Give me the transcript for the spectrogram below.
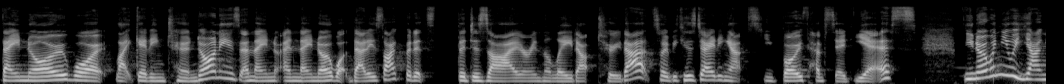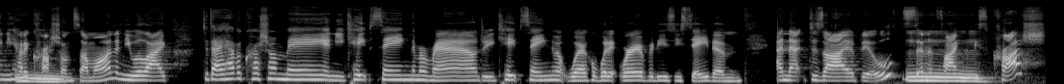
they know what like getting turned on is and they and they know what that is like but it's the desire in the lead up to that. So, because dating apps, you both have said yes. You know, when you were young and you had a crush mm. on someone and you were like, do they have a crush on me? And you keep seeing them around or you keep seeing them at work or wherever it is you see them. And that desire builds mm. and it's like this mm. crush.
